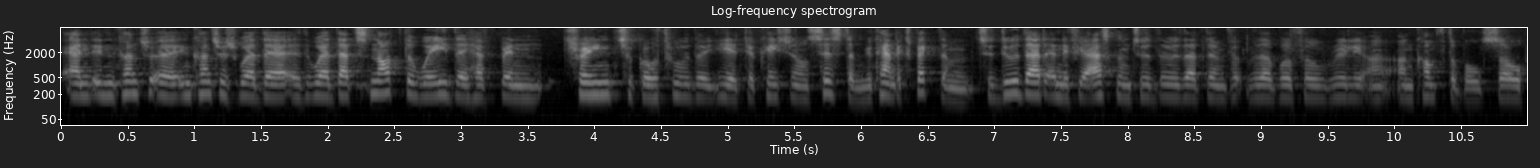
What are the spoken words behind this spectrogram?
and in, country, uh, in countries where, where that's not the way they have been trained to go through the educational system, you can't expect them to do that. And if you ask them to do that, then they will feel really un- uncomfortable. So,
